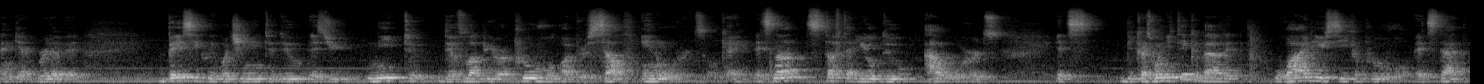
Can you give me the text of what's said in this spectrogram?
and get rid of it. Basically what you need to do is you need to develop your approval of yourself inwards, okay? It's not stuff that you'll do outwards. It's because when you think about it, why do you seek approval? It's that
